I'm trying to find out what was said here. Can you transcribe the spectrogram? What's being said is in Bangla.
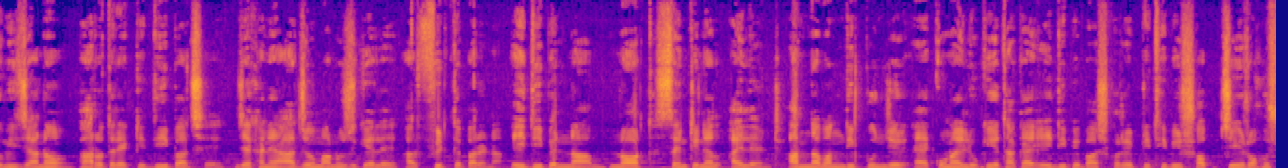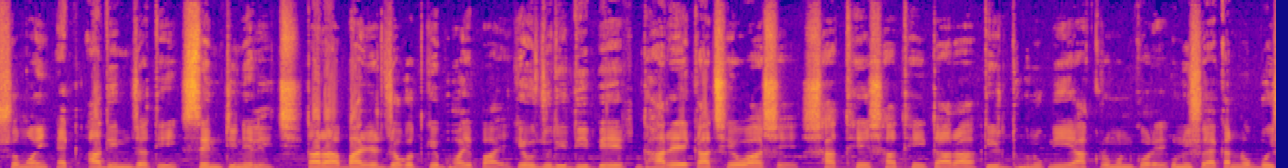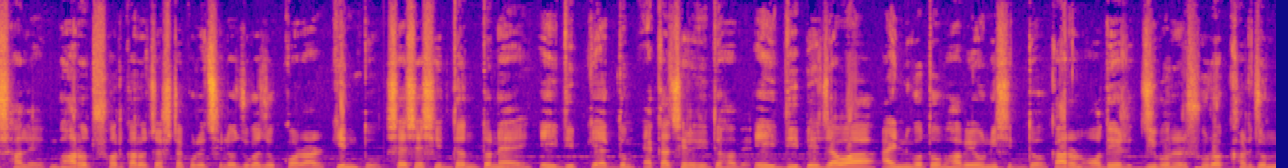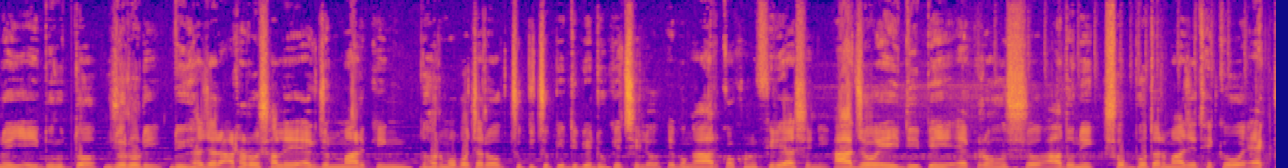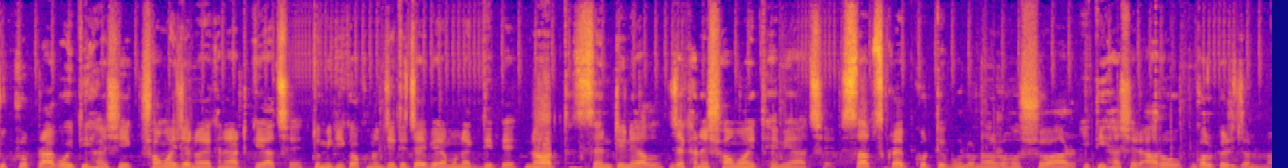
তুমি জানো, ভারতের একটি দ্বীপ আছে যেখানে আজও মানুষ গেলে আর ফিরতে পারে না। এই দ্বীপের নাম নর্থ সেন্টিনেল আইল্যান্ড। আন্দামান দ্বীপপুঞ্জের এক কোনায় লুকিয়ে থাকা এই দ্বীপে বাস করে পৃথিবীর সবচেয়ে রহস্যময় এক আদিম জাতি সেন্টিনেলিজ তারা বাইরের জগৎকে ভয় পায়। কেউ যদি দ্বীপের ধারে কাছেও আসে, সাথে সাথেই তারা তীর ধনুক নিয়ে আক্রমণ করে। উনিশশো একানব্বই সালে ভারত সরকারও চেষ্টা করেছিল যোগাযোগ করার, কিন্তু শেষে সিদ্ধান্ত নেয়, এই দ্বীপকে একদম একা ছেড়ে দিতে হবে। এই দ্বীপে যাওয়া আইনগতভাবেও নিষিদ্ধ, কারণ ওদের জীবনের সুরক্ষার জন্যই এই দূরত্ব জরুরি। দুই হাজার আঠারো সালে একজন মার্কিন ধর্মপ্রচারক চুপি চুপি দ্বীপে ঢুকেছিল এবং আর কখনো ফিরে আসেনি। আজও এই দ্বীপে এক রহস্য, আধুনিক সভ্যতার মাঝে থেকেও এক টুকরো প্রাগৈতিহাসিক সময় যেন এখানে আটকে আছে। তুমি কি কখনো যেতে চাইবে এমন এক দ্বীপে? নর্থ সেন্টিনেল, যেখানে সময় থেমে আছে। সাবস্ক্রাইব করতে ভুলো না রহস্য আর ইতিহাসের আরও গল্পের জন্য।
